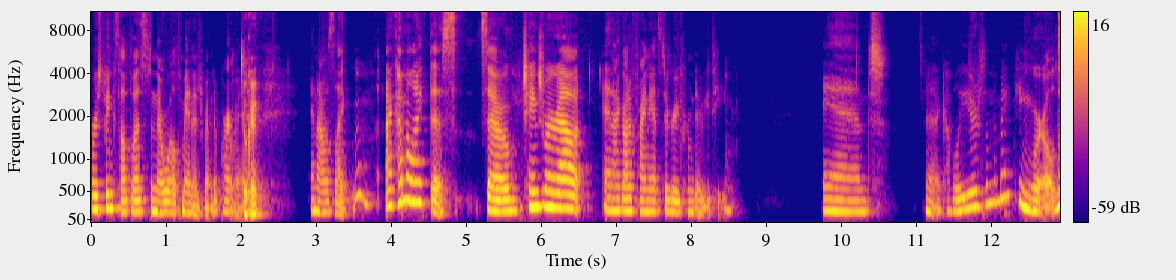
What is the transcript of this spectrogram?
First Bank Southwest in their wealth management department. Okay. And I was like, mm, I kind of like this. So changed my route and I got a finance degree from WT. And spent a couple of years in the banking world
